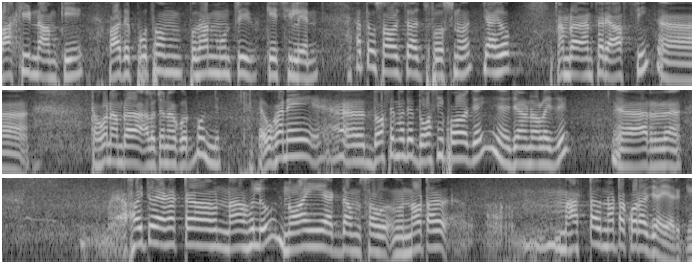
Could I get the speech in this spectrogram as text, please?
পাখির নাম কি? ওদের প্রথম প্রধানমন্ত্রী কে ছিলেন? এত সহজ সহজ প্রশ্ন। যাই হোক, আমরা অ্যান্সারে আসছি। তখন আমরা আলোচনা করব। ওখানে দশের মধ্যে দশই পাওয়া যায় জেনারেল নলেজে আর, হয়তো এক একটা না হলেও নয় একদম সহ, নটা আটটা, নটা করা যায় আর কি।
